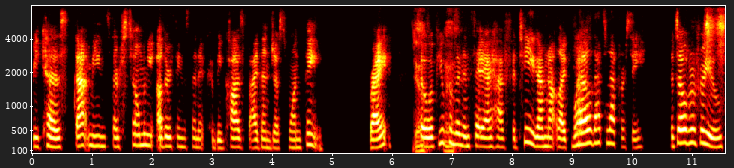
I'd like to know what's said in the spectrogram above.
because that means there's so many other things that it could be caused by than just one thing, right? Yeah. So if you Yeah. come in and say, I have fatigue, I'm not like, well, that's leprosy. It's over for you.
